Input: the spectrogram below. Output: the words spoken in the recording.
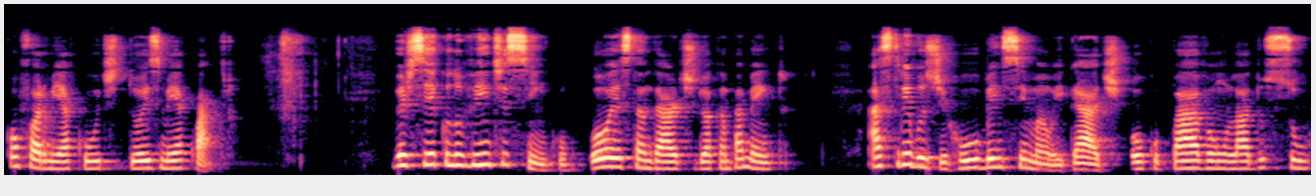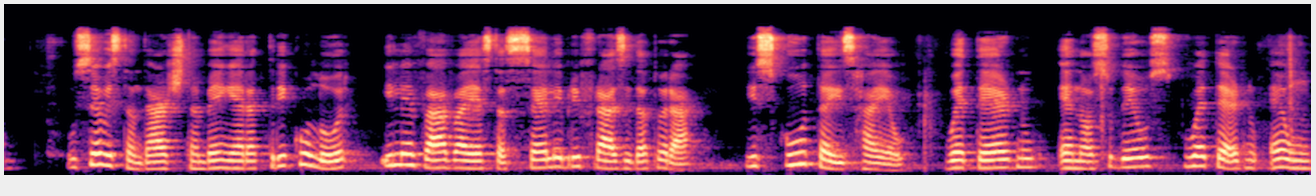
conforme Yakut 264. Versículo 25 O estandarte do acampamento. As tribos de Ruben, Simão e Gade ocupavam o lado sul. O seu estandarte também era tricolor e levava esta célebre frase da Torá: Escuta, Israel, o Eterno é nosso Deus, o Eterno é um.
